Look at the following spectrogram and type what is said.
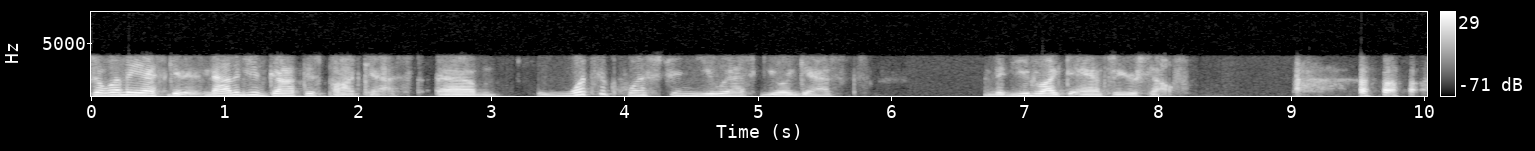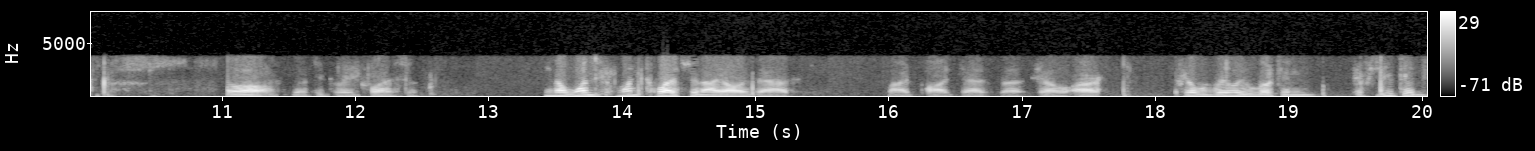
So let me ask you this: Now that you've got this podcast, um, what's a question you ask your guests that you'd like to answer yourself? oh, that's a great question. You know, one one question I always ask my podcast, uh, you are if you're really looking, if you could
